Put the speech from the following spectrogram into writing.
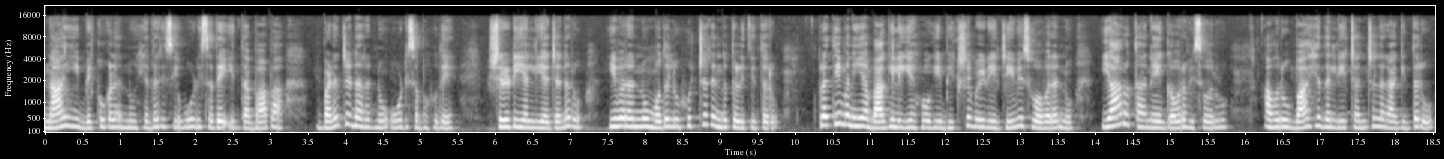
ನಾಯಿ ಬೆಕ್ಕುಗಳನ್ನು ಹೆದರಿಸಿ ಓಡಿಸದೇ ಇದ್ದ ಬಾಬಾ ಬಡಜನರನ್ನು ಓಡಿಸಬಹುದೇ? ಶಿರ್ಡಿಯಲ್ಲಿಯ ಜನರು ಇವರನ್ನು ಮೊದಲು ಹುಚ್ಚರೆಂದು ತಿಳಿದಿದ್ದರು. ಪ್ರತಿ ಮನೆಯ ಬಾಗಿಲಿಗೆ ಹೋಗಿ ಭಿಕ್ಷೆ ಬೇಡಿ ಜೀವಿಸುವವರನ್ನು ಯಾರು ತಾನೇ ಗೌರವಿಸುವರು ಅವರು ಬಾಹ್ಯದಲ್ಲಿ ಚಂಚಲರಾಗಿದ್ದರೂ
